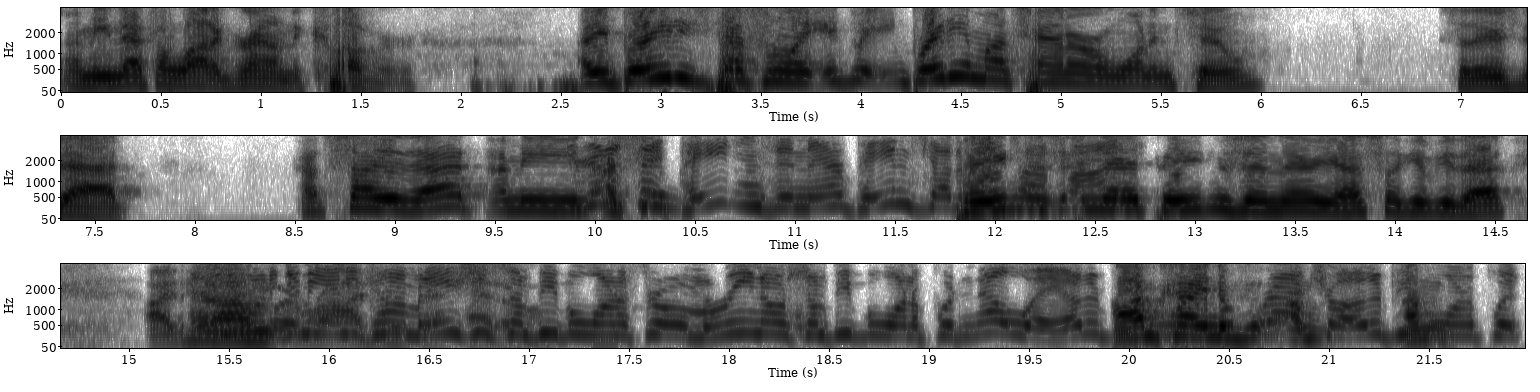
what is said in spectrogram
I mean, that's a lot of ground to cover. I mean, Brady's definitely Brady and Montana are one and two, so there's that. Outside of that, I mean, You're gonna I say think Peyton's in there. Peyton's got to Peyton's in there. Peyton's in there. Yes, I'll give you that. I And you Um, want to give me any combination? Some people want to throw a Marino. Some people want to put an Elway. Other people I'm want kind to of- put Bradshaw. Other people I'm- want to put.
